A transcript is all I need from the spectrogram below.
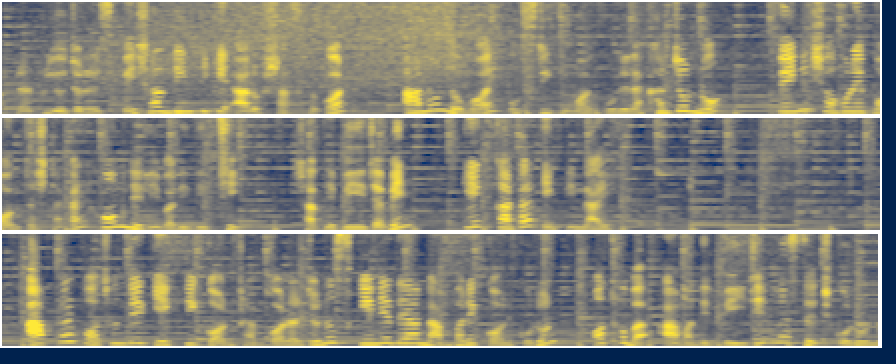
আপনার প্রিয়জনের স্পেশাল দিনটিকে আরও স্বাস্থ্যকর, আনন্দময় ও স্মৃতিময় করে রাখার জন্য ফেনী শহরে পঞ্চাশ টাকায় হোম ডেলিভারি দিচ্ছি। সাথে পেয়ে যাবেন কেক কাটার একটি নাইফ আপনার পছন্দের কেকটি কনফার্ম করার জন্য স্ক্রিনে দেওয়া নাম্বারে কল করুন অথবা আমাদের পেজে মেসেজ করুন।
